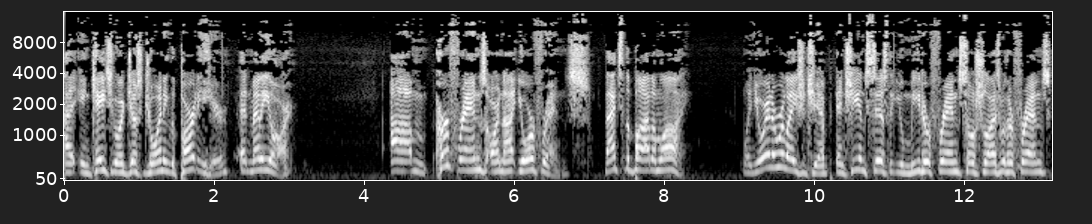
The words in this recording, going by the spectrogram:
uh, in case you are just joining the party here, and many are, um, her friends are not your friends. That's the bottom line. When you're in a relationship and she insists that you meet her friends, socialize with her friends,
